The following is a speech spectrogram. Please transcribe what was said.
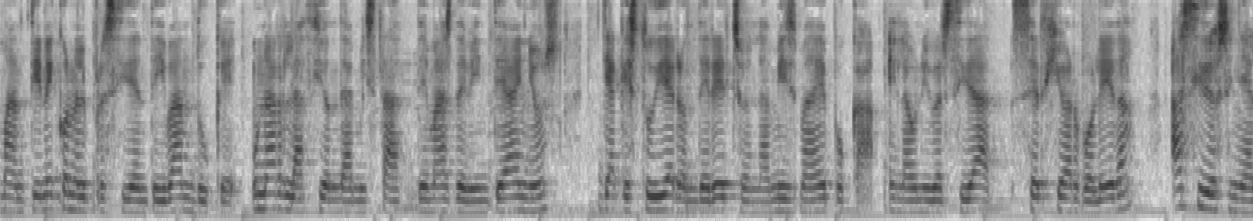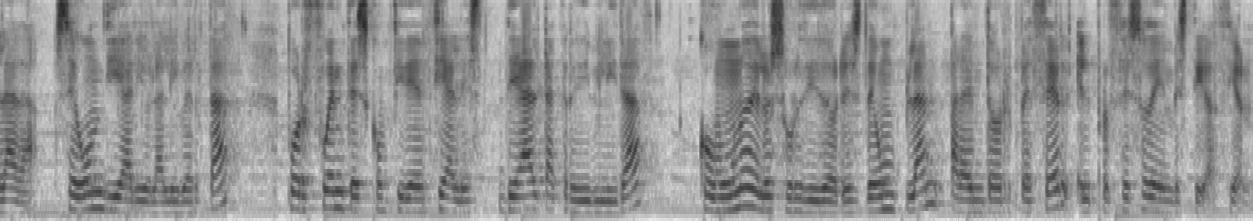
mantiene con el presidente Iván Duque una relación de amistad de más de 20 años, ya que estudiaron Derecho en la misma época en la Universidad Sergio Arboleda, ha sido señalada, según Diario La Libertad, por fuentes confidenciales de alta credibilidad como uno de los urdidores de un plan para entorpecer el proceso de investigación.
